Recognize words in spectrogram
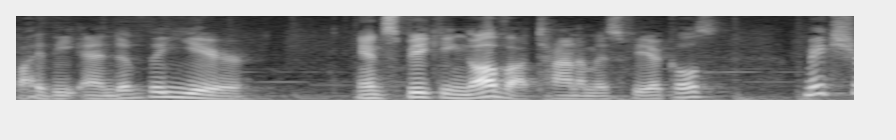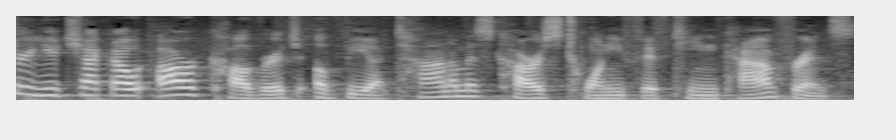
by the end of the year. And speaking of autonomous vehicles, make sure you check out our coverage of the Autonomous Cars 2015 conference.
